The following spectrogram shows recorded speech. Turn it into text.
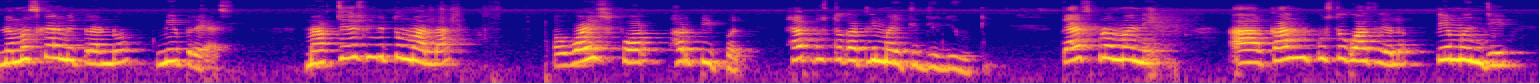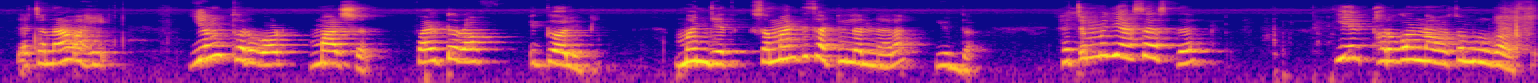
नमस्कार मित्रांनो मी प्रयास. मागच्या वेळेस मी तुम्हाला वॉइस फॉर हर पीपल ह्या पुस्तकातली माहिती दिली होती. त्याचप्रमाणे आ, काल मी पुस्तक वाचलेलं ते म्हणजे त्याचं नाव आहे young Thurgood Marshall fighter of equality म्हणजेच समानतेसाठी लढणारा युद्ध. ह्याच्यामध्ये असं असतं की एक थरगॉड नावाचा मुलगा असतो.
